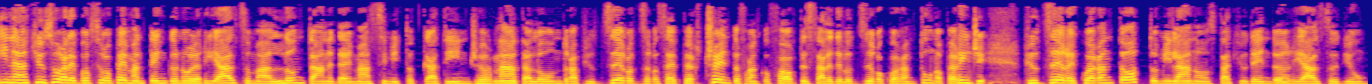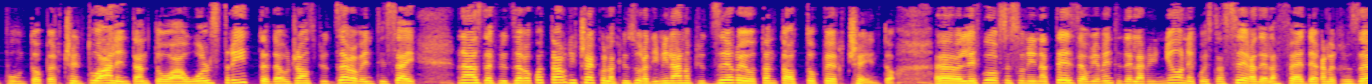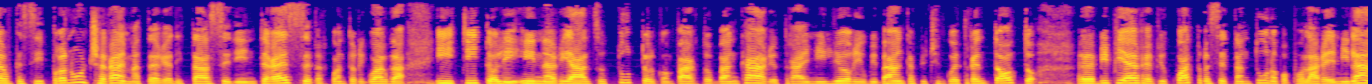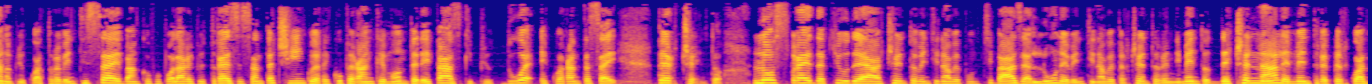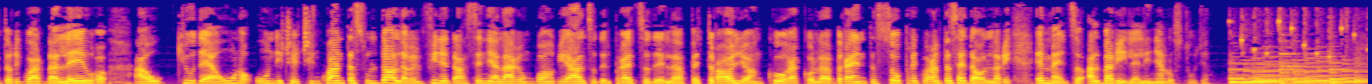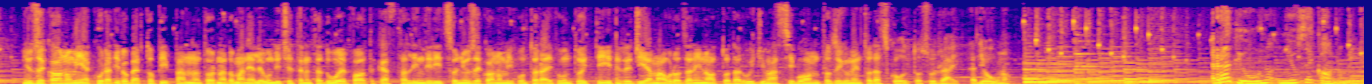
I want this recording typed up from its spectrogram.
In chiusura le borse europee mantengono il rialzo ma lontane dai massimi toccati in giornata. Londra più 0,06%, Francoforte sale dello 0,41%, Parigi più 0,48%, Milano sta chiudendo in rialzo di un punto percentuale, intanto a Wall Street Dow Jones più 0,26%, Nasdaq più 0,14%, ecco la chiusura di Milano più 0,88%. Eh, le borse sono in attesa ovviamente della riunione questa sera della Federal Reserve che si pronuncerà in materia di tassi di interesse per quanto riguarda i titoli in rialzo tutto il comparto bancario tra i migliori Ubibanca più 5,38, eh, BPR più 4,71, Popolare Milano più 4,26, Banco Popolare più 3,65 recupera anche Monte dei Paschi più 2,46%. Lo spread chiude a 129 punti base all'1,29% rendimento decennale, mentre per quanto riguarda l'euro chiude a 1,1150 sul dollaro. Infine da segnalare un buon rialzo del prezzo del petrolio, ancora con la Brent sopra i 46 dollari e mezzo al barile. Linea allo studio. News Economy a cura di Roberto Pippan torna domani alle 11.32, podcast all'indirizzo newseconomy.rai.it, in regia Mauro Zaninotto da Luigi Massi, buon proseguimento d'ascolto su Rai Radio 1. Radio 1 News Economy.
